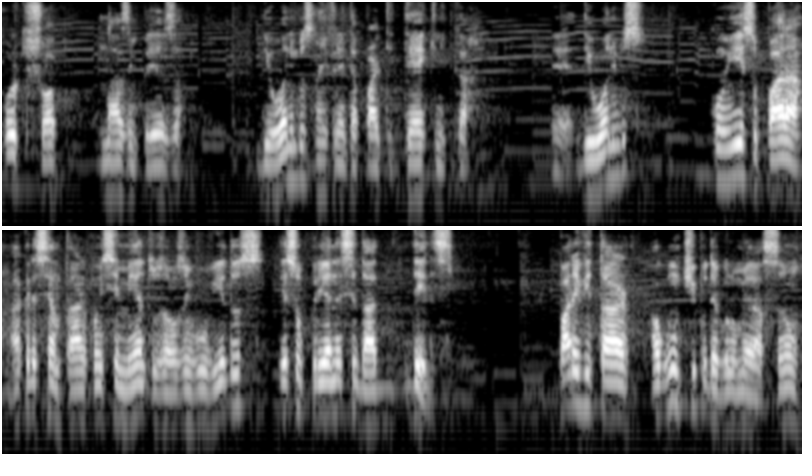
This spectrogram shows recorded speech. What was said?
workshops nas empresas de ônibus, referente à parte técnica é, de ônibus. Com isso, para acrescentar conhecimentos aos envolvidos e suprir a necessidade deles. Para evitar algum tipo de aglomeração,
